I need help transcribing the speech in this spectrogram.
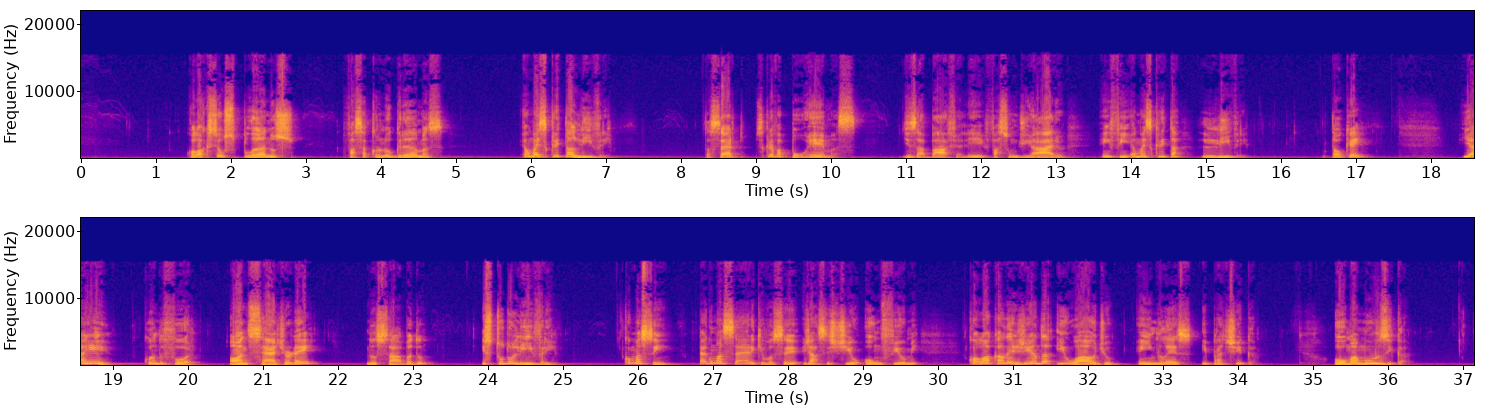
Coloque seus planos, faça cronogramas. É uma escrita livre. Tá certo? Escreva poemas, desabafe ali, faça um diário. Enfim, é uma escrita livre. Tá ok? E aí, quando for on Saturday, no sábado, estudo livre. Como assim? Pega uma série que você já assistiu ou um filme, coloca a legenda e o áudio em inglês e pratica. Ou uma música.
